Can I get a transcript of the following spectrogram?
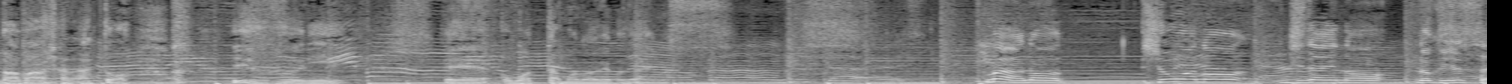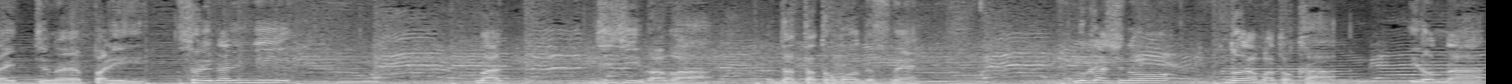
ババアだなというふうに、えー、思ったものでございます。まああの昭和の時代の60歳っていうのはやっぱりそれなりにまあじじいばばあだったと思うんですね。昔のドラマとかいろんな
